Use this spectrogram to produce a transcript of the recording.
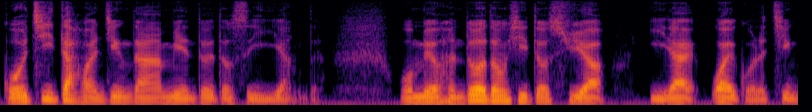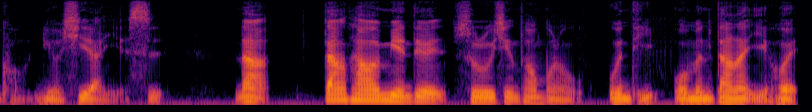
国际大环境大家面对都是一样的，我们有很多的东西都需要依赖外国的进口，纽西兰也是。那当他会面对输入性通膨的问题，我们当然也会。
